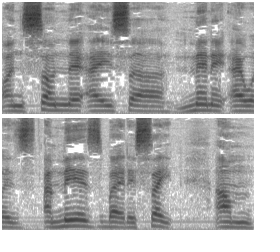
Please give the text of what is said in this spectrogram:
on Sunday I saw many. I was amazed by the sight. Um,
